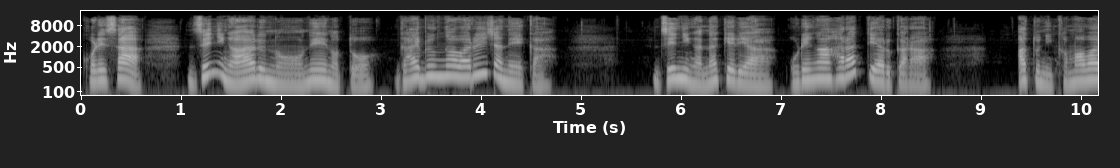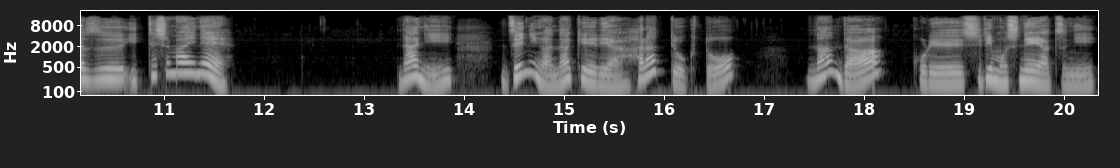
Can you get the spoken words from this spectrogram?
これさ、銭があるのねえのと外分が悪いじゃねえか。銭がなけりゃ俺が払ってやるから、後に構わず行ってしまいねえ。何？銭がなけりゃ払っておくと？なんだ？これ知りもしねえやつに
